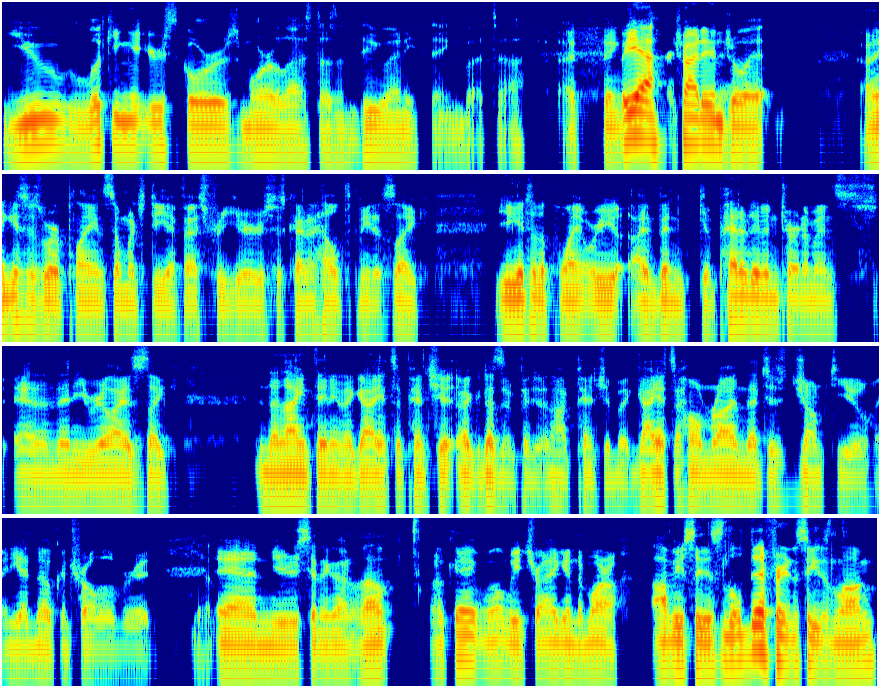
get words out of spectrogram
you looking at your scores more or less doesn't do anything but uh I think But yeah, try to enjoy it. I think this is where playing so much DFS for years has kind of helped me. It's like you get to the point where you I've been competitive in tournaments, and then you realize like in the ninth inning, a guy hits a pinch hit, or doesn't pinch it, not pinch it, but guy hits a home run that just jumped you, and you had no control over it, yep. and you're just sitting there going, well, okay, well, we try again tomorrow. Obviously, this is a little different season long.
